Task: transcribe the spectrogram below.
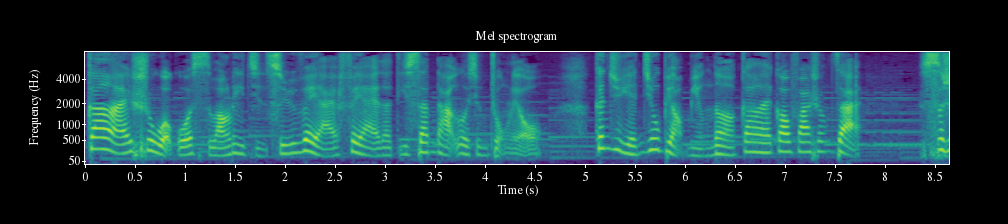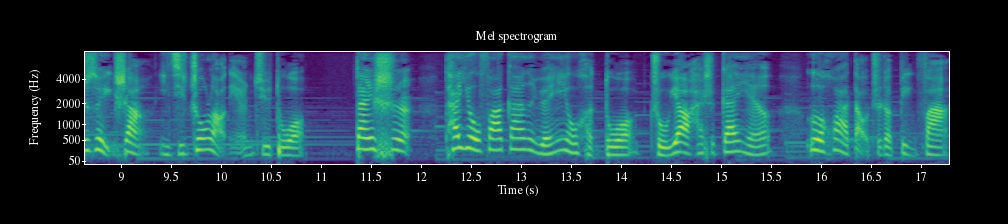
肝癌是我国死亡率仅次于胃癌、肺癌的第三大恶性肿瘤。根据研究表明呢，肝癌高发生在四十岁以上以及中老年人居多，但是它诱发肝癌的原因有很多，主要还是肝炎恶化导致的并发，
